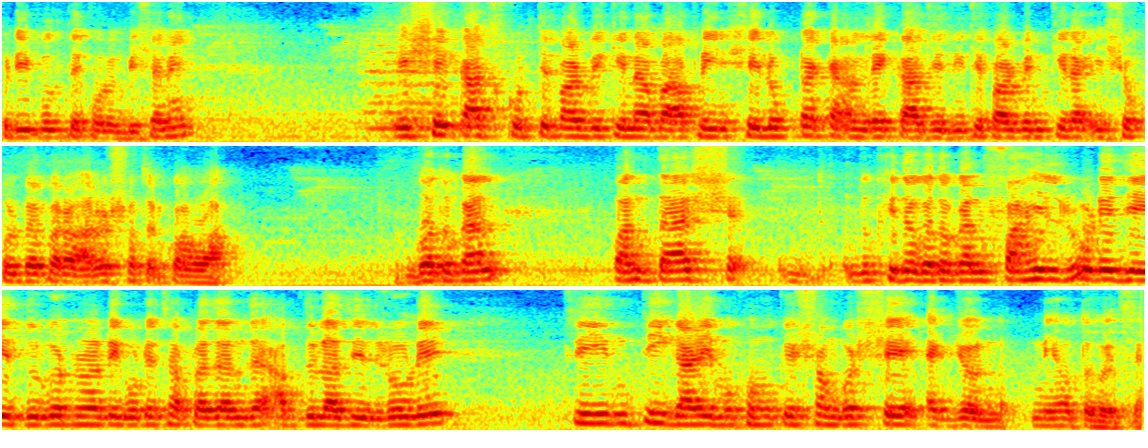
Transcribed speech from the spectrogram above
ফ্রি বলতে কোনো ভিসা নেই। এসে কাজ করতে পারবে কিনা বা আপনি সেই লোকটাকে আনলে কাজে দিতে পারবেন কিনা, এই সকল ব্যাপারে আরও সতর্ক হওয়া। গতকাল পান্তাস দুঃখিত, গতকাল ফাহিল রোডে যে দুর্ঘটনাটি ঘটেছে, আপনারা জানেন যে আব্দুল আজিজ রোডে তিনটি গাড়ি মুখোমুখি সংঘর্ষে একজন নিহত হয়েছে।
